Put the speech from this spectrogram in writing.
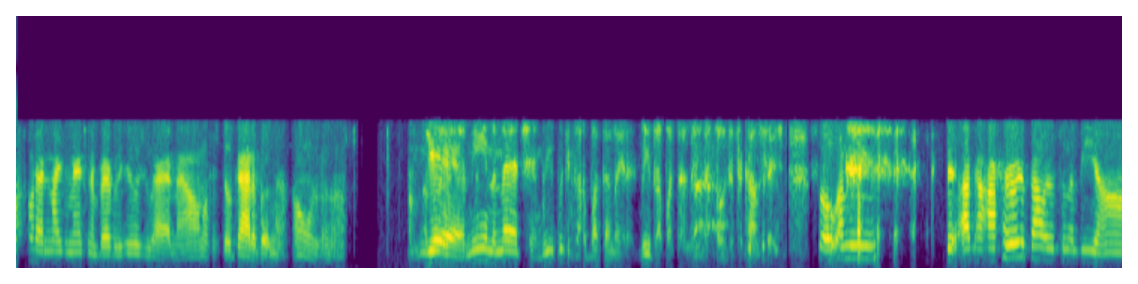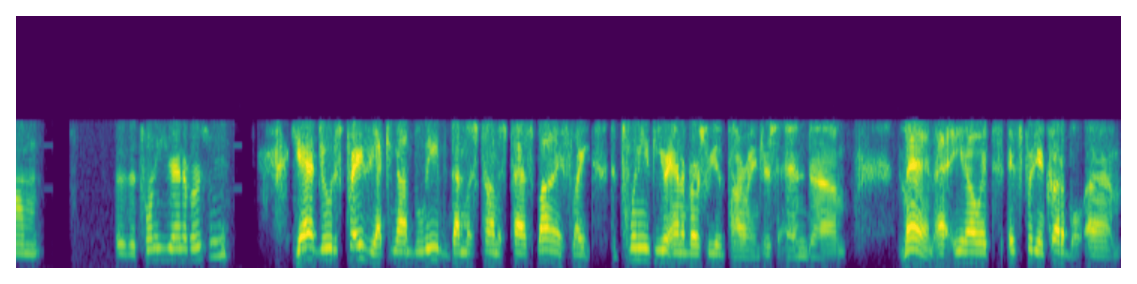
I saw that nice mansion in Beverly Hills you had, man. I don't know if you still got it, but man, I don't know. Yeah, me and the mansion. We we can talk about that later. We can talk about that later. That's a whole different conversation. so I mean, I I heard about it's gonna be um, is it 20 year anniversary? Yeah, dude, it's crazy. I cannot believe that that much time has passed by. It's like the 20th year anniversary of the Power Rangers, and um, man, I, you know, it's it's pretty incredible. Um,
